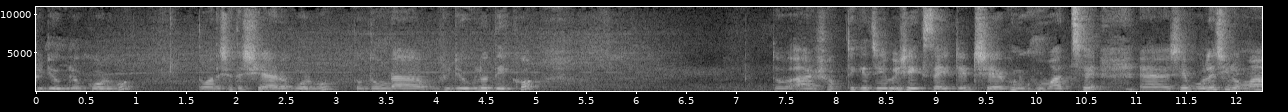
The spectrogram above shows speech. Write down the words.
ভিডিওগুলো করব, তোমাদের সাথে শেয়ারও করব। তো তোমরা ভিডিওগুলো দেখো তো আর সব থেকে যে বেশি এক্সাইটেড সে এখন ঘুমাচ্ছে সে বলেছিল, মা,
